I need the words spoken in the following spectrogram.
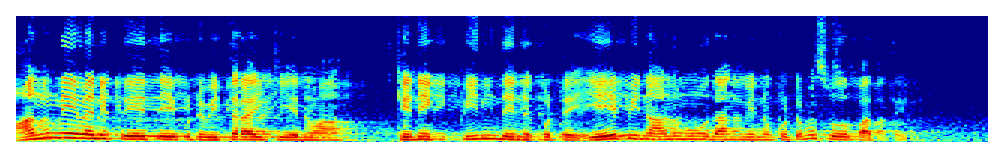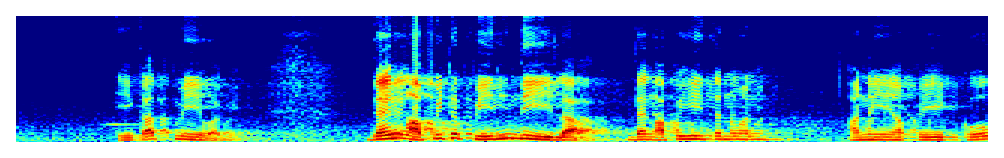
අන්නේ වැනි ප්‍රේතයෙකුට විතරයි කියනවා කෙනෙක් පින් දෙනකොට ඒ පින් අනුමෝදන් වෙනකොටම සුවපත් වෙන්නේ. ඒකත් මේ වගේ. දැන් අපිට පින්දීලා දැන් අපි හිතනවන අනේ අපේකෝ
